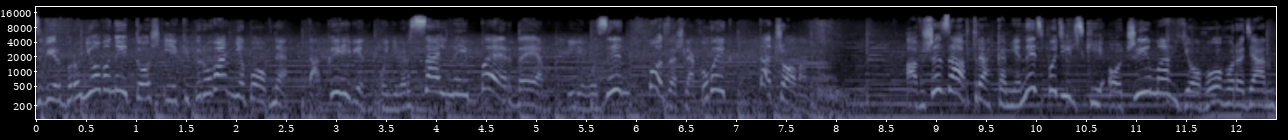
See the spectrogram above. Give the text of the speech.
Звір броньований, тож і екіпірування повне. Такий він універсальний БРДМ, лімузин, позашляховик та човен. А вже завтра Кам'янець-Подільський очима його городян.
